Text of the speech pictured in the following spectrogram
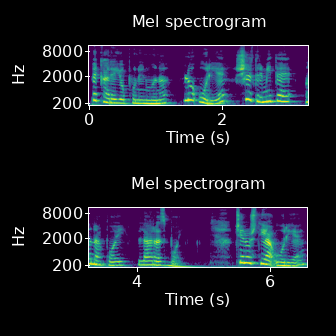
pe care i-o pune în mână lui Urie și îl trimite înapoi la război. Ce nu știa Urie,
